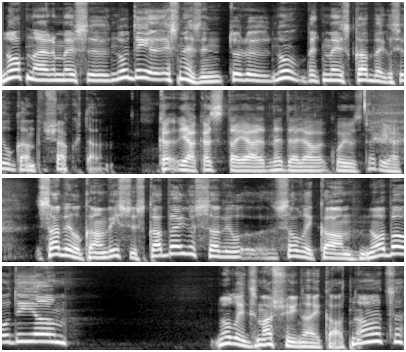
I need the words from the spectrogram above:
Nu, apmēram mēs, nu, die, es nezinu, tur, nu, bet mēs kabeļus vilkām pa šachtām. Ka, jā, kas tajā nedēļā, ko jūs darījāt? Savilkām visus kabeļus, savil, salikām, nobaudījām. Nu, līdz mašīnai kā atnāca.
